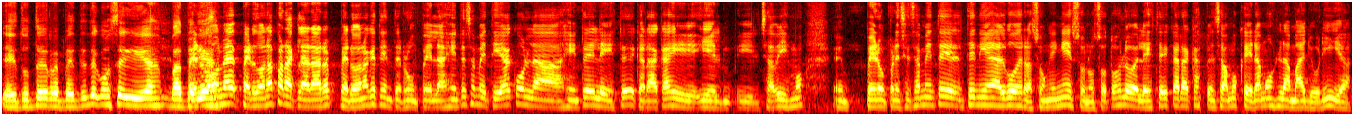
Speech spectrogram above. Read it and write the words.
y ahí tú te- de repente te conseguías baterías. Perdona, perdona para aclarar, perdona que te interrumpe. La gente se metía con la gente del este de Caracas y, y el, y el chavismo, eh, pero precisamente él tenía algo de razón en eso. Nosotros los del este de Caracas pensamos que éramos la mayoría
